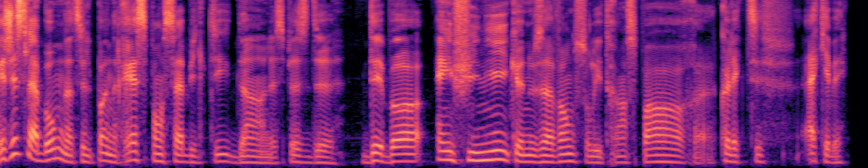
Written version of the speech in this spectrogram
Régis Labaume n'a-t-il pas une responsabilité dans l'espèce de débat infini que nous avons sur les transports euh, collectifs à Québec?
